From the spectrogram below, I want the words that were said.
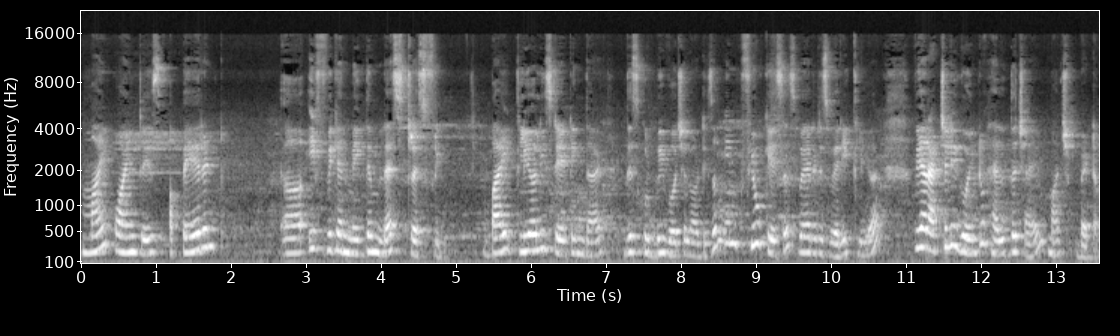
my point is a parent if we can make them less stress free by clearly stating that this could be virtual autism. In few cases where it is very clear, we are actually going to help the child much better.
